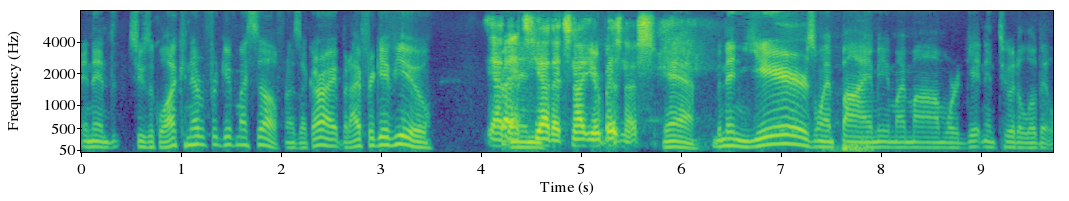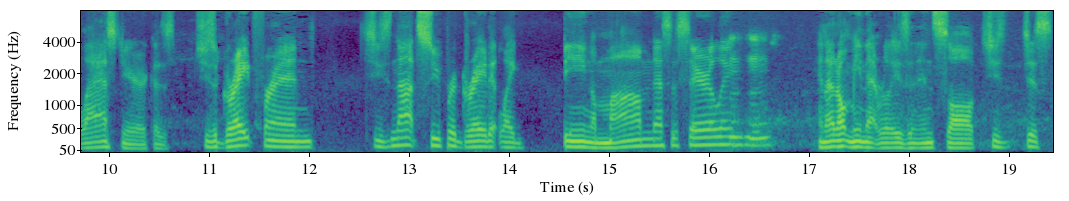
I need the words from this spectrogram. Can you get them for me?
And then she was like, well, I can never forgive myself. And I was like, all right, but I forgive you. Yeah, that's And- yeah, that's not your business. Yeah. But then years went by. Me and my mom were getting into it a little bit last year because she's a great friend. She's not super great at like being a mom necessarily. hmm And I don't mean that really as an insult. She's just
